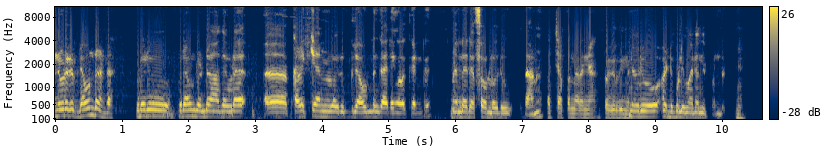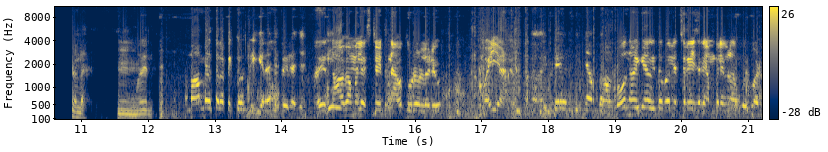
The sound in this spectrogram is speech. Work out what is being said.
ഇവിടെ ഒരു ഗ്രൗണ്ട് ഉണ്ട്. ഇവിടെ ഒരു ഗ്രൗണ്ട് ഉണ്ട്. അതിവിടെ കളിക്കാനുള്ള ഒരു ഗ്രൗണ്ടും കാര്യങ്ങളൊക്കെ ഉണ്ട്. നല്ല രസമുള്ള ഒരു ഇതാണ്. പച്ചപ്പം നിറഞ്ഞ പ്രകൃതി ഒരു അടിപൊളി മരം നിപ്പുണ്ട് ഉം. കണ്ടേ? മാമ്പഴത്തറ. ഈ, നാഗമല എസ്റ്റേറ്റിനകത്തൂടെ ഉള്ള ഒരു വഴിയാണ്. പോകുന്ന വഴിക്ക് ഇതുപോലെ ചെറിയ ചെറിയ അമ്പലങ്ങൾ നമുക്ക് ഒരുപാട്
